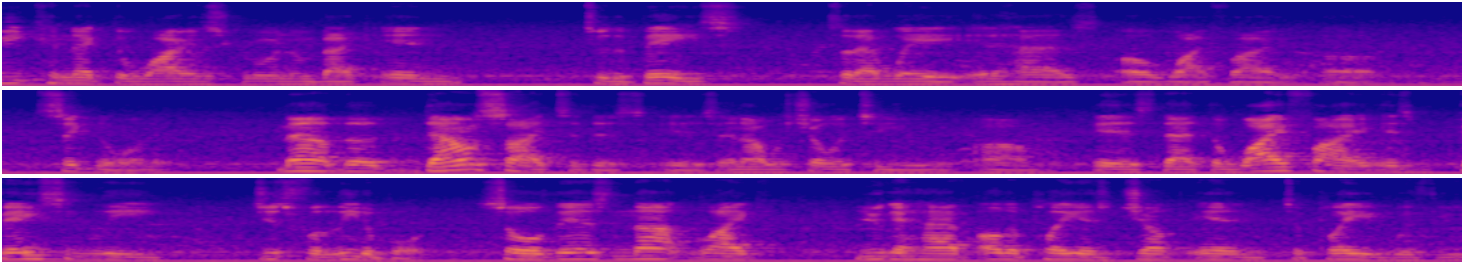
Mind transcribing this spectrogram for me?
reconnect the wires, screwing them back in to the base, so that way it has a Wi-Fi uh, signal on it. Now the downside to this is, and I will show it to you, um, is that the Wi-Fi is basically just for leaderboard. So there's not like you can have other players jump in to play with you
